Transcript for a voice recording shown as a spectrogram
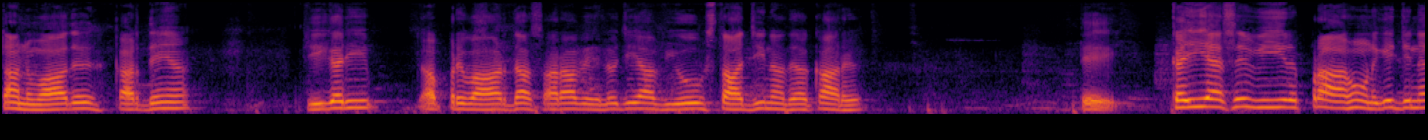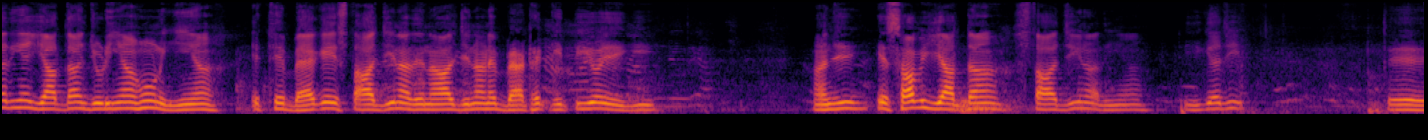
ਧੰਨਵਾਦ ਕਰਦੇ ਆ ਠੀਕ ਹੈ ਜੀ ਆ ਪਰਿਵਾਰ ਦਾ ਸਾਰਾ ਵੇਖ ਲਓ ਜੀ ਆ ਵਿਊ ਉਸਤਾਦ ਜੀ ਨਾਲ ਦਾ ਘਰ। ਤੇ ਕਈ ਐਸੇ ਵੀਰ ਭਰਾ ਹੋਣਗੇ ਜਿਨ੍ਹਾਂ ਦੀਆਂ ਯਾਦਾਂ ਜੁੜੀਆਂ ਹੋਣਗੀਆਂ ਇੱਥੇ ਬਹਿ ਕੇ ਉਸਤਾਦ ਜੀ ਨਾਲ ਦੇ ਨਾਲ, ਜਿਨ੍ਹਾਂ ਨੇ ਬੈਠਕ ਕੀਤੀ ਹੋਏਗੀ। ਹਾਂਜੀ, ਇਹ ਸਭ ਯਾਦਾਂ ਉਸਤਾਦ ਜੀ ਨਾਲ ਦੀਆਂ। ਠੀਕ ਹੈ ਜੀ। ਤੇ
